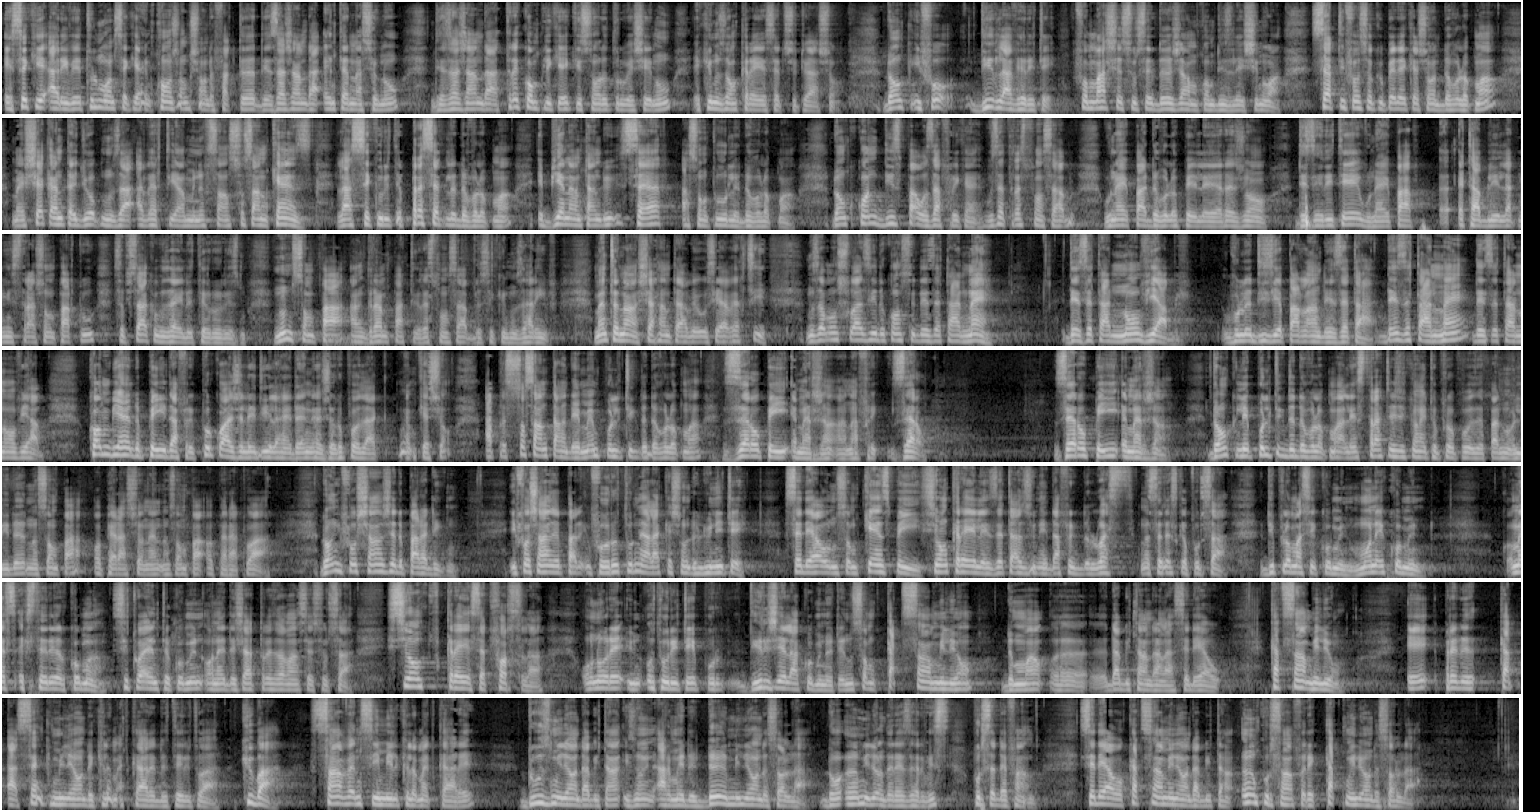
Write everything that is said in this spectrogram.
Et ce qui est arrivé, tout le monde sait qu'il y a une conjonction de facteurs, des agendas internationaux, des agendas très compliqués qui sont retrouvés chez nous et qui nous ont créé cette situation. Donc, il faut dire la vérité. Il faut marcher sur ces deux jambes, comme disent les Chinois. Certes, il faut s'occuper des questions de développement, mais Cheikh Anta Diop nous a averti en 1975, la sécurité précède le développement et bien entendu sert à son tour le développement. Donc, qu'on ne dise pas aux Africains, vous êtes responsables, vous n'avez pas développé les régions déshéritées, vous n'avez pas euh, l'administration partout, c'est pour ça que vous avez le terrorisme. Nous ne sommes pas en grande partie responsables de ce qui nous arrive. Maintenant, Anta avait aussi averti, nous avons choisi de construire des États nains des États non viables. Vous le disiez parlant des États. Des États nains, des États non viables. Combien de pays d'Afrique, pourquoi je l'ai dit l'année dernière, je repose la même question, après 60 ans des mêmes politiques de développement, zéro pays émergent en Afrique, zéro. Zéro pays émergent. Donc les politiques de développement, les stratégies qui ont été proposées par nos leaders ne sont pas opérationnelles, ne sont pas opératoires. Donc il faut changer de paradigme. Il faut, changer, il faut retourner à la question de l'unité. CDAO, nous sommes 15 pays. Si on crée les États-Unis d'Afrique de l'Ouest, ne serait-ce que pour ça, diplomatie commune, monnaie commune, commerce extérieur commun, citoyenneté commune, on est déjà très avancé sur ça. Si on crée cette force-là, on aurait une autorité pour diriger la communauté. Nous sommes 400 millions d'habitants dans la CDAO. 400 millions. Et près de 4 à 5 millions de kilomètres carrés de territoire. Cuba, 126 000 kilomètres carrés. 12 millions d'habitants, ils ont une armée de 2 millions de soldats, dont 1 million de réservistes pour se défendre. CDAO, 400 millions d'habitants, 1% ferait 4 millions de soldats.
